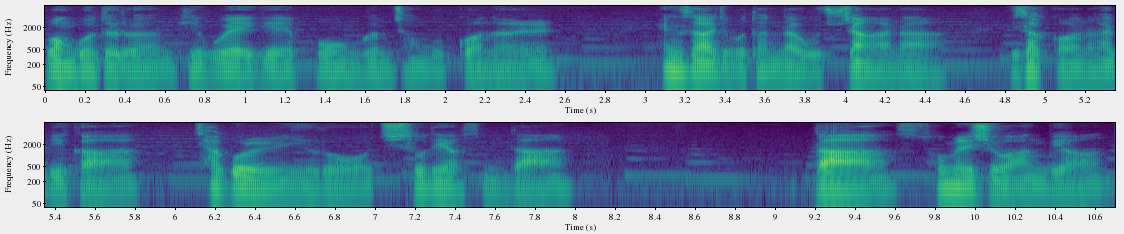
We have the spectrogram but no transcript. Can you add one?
원고들은 피고에게 보험금 청구권을 행사하지 못한다고 주장하나 이 사건 합의가 착오를 이유로 취소되었습니다. 나 소멸시효 항변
